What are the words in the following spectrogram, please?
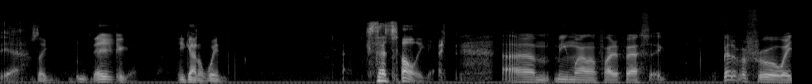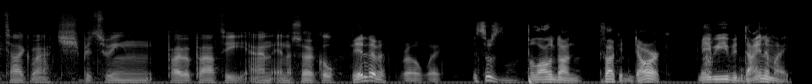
yeah. It's like there you go. He got to win. 'Cause that's all he got. Um, meanwhile, on Fyter Fest, a bit of a throwaway tag match between Private Party and Inner Circle. bit of a throwaway. This was belonged on fucking dark, maybe even dynamite.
